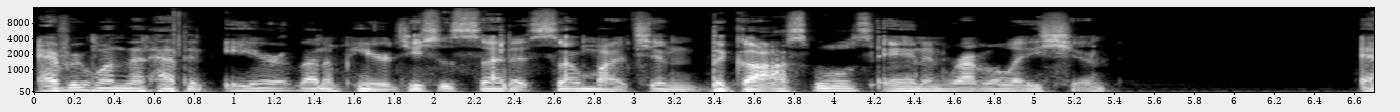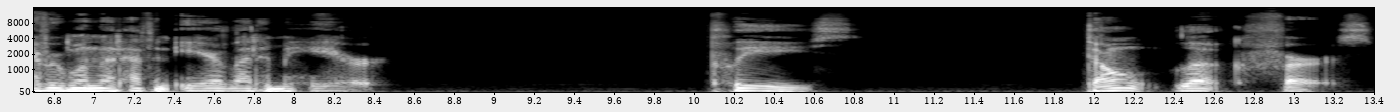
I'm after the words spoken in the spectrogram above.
Everyone that hath an ear, let him hear. Jesus said it so much in the Gospels and in Revelation. Everyone that hath an ear, let him hear. Please don't look first,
